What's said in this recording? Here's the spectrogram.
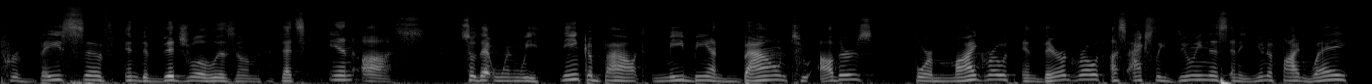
pervasive individualism that's in us so that when we think about me being bound to others for my growth and their growth, us actually doing this in a unified way,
